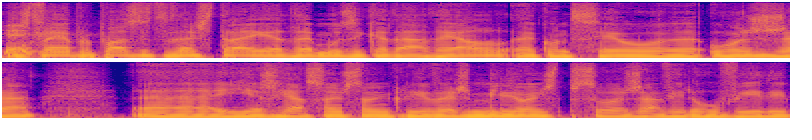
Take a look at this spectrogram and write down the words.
Isto vem a propósito da estreia da música da Adele, aconteceu eh, hoje já, eh, e as reações são incríveis. Milhões de pessoas já viram o vídeo.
